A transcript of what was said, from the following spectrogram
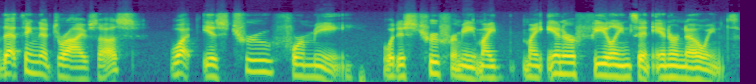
that thing that drives us. What is true for me? What is true for me? My my inner feelings and inner knowings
